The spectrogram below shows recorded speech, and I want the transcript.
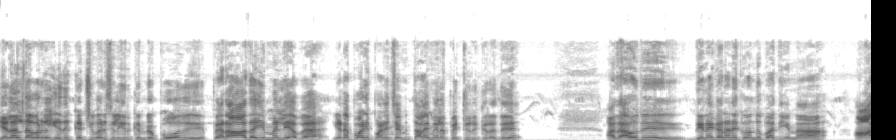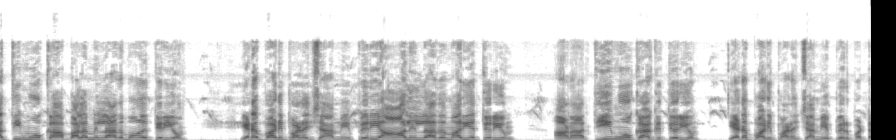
ஜெயலலிதா அவர்கள் எதிர்க்கட்சி வரிசையில் இருக்கின்ற போது பெறாத எம்எல்ஏவை எடப்பாடி பழனிசாமி தலைமையில் பெற்றிருக்கிறது. அதாவது தினகரனுக்கு வந்து பார்த்திங்கன்னா அதிமுக பலம் இல்லாத போது தெரியும். எடப்பாடி பழனிசாமி பெரிய ஆள் இல்லாத மாதிரியே தெரியும். ஆனால் திமுகவுக்கு தெரியும். எடப்பாடி பழனிசாமி எப்பேற்பட்ட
